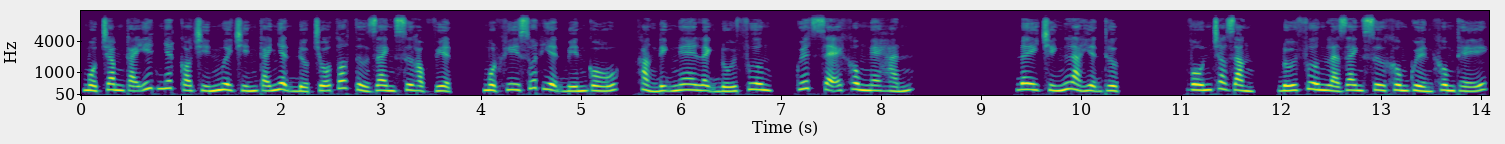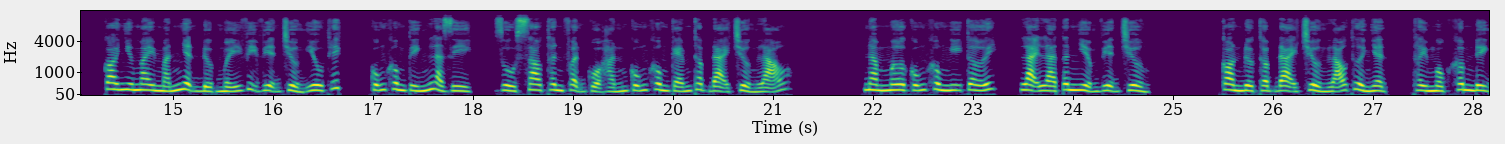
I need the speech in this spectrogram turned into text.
100 cái ít nhất có 99 cái nhận được chỗ tốt từ danh sư học viện, một khi xuất hiện biến cố, khẳng định nghe lệnh đối phương, quyết sẽ không nghe hắn. Đây chính là hiện thực. Vốn cho rằng, đối phương là danh sư không quyền không thế, coi như may mắn nhận được mấy vị viện trưởng yêu thích, cũng không tính là gì, dù sao thân phận của hắn cũng không kém thập đại trưởng lão. Nằm mơ cũng không nghĩ tới, lại là tân nhiệm viện trưởng. Còn được thập đại trưởng lão thừa nhận, thầy Mộc khâm định.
